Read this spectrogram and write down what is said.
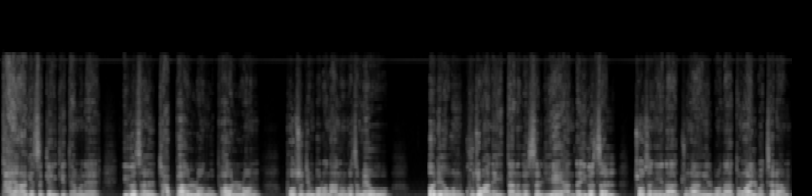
다양하게 섞여 있기 때문에 이것을 좌파 언론, 우파 언론, 보수 진보로 나누는 것은 매우 어려운 구조 안에 있다는 것을 이해해야 한다. 이것을 조선이나 중앙일보나 동아일보처럼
